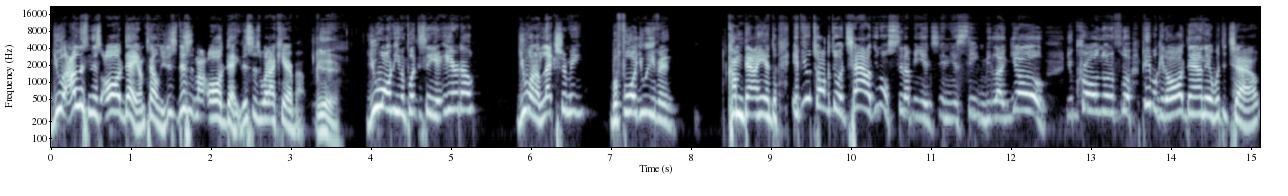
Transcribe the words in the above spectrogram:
you I listen to this all day. I'm telling you, this this is my all day. This is what I care about. Yeah. You won't even put this in your ear though. You want to lecture me before you even come down here. And do, if you talk to a child, you don't sit up in your in your seat and be like, "Yo, you crawling on the floor." People get all down there with the child.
